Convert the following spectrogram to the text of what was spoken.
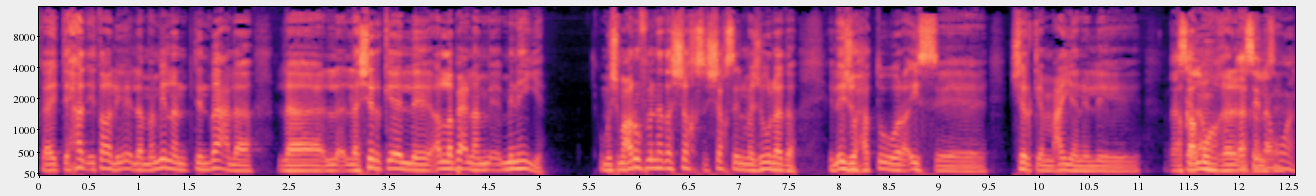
كاتحاد إيطالي لما ميلان بتنباع ل... ل... ل- لشركة اللي الله بيعلم من هي؟ ومش معروف من هذا الشخص الشخص المجهول هذا اللي إجوا حطوه رئيس آه، شركة معينة اللي أقاموها غير غسيل. اموال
